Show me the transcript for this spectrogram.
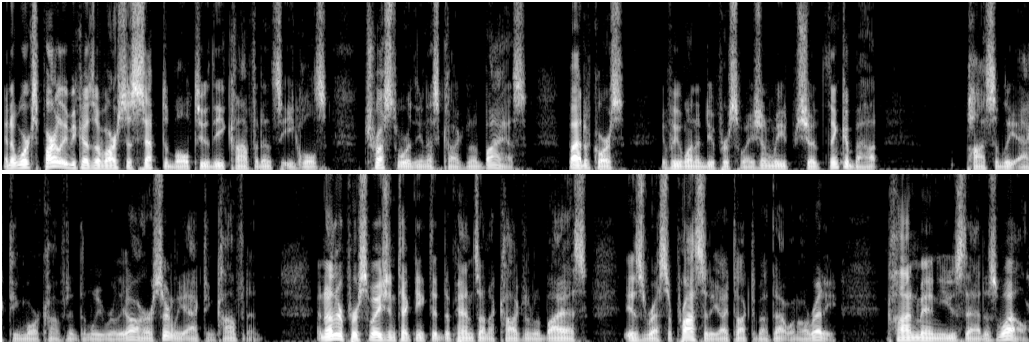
And it works partly because of our susceptible to the confidence equals trustworthiness cognitive bias. But of course, if we want to do persuasion, we should think about possibly acting more confident than we really are, or certainly acting confident. Another persuasion technique that depends on a cognitive bias is reciprocity. I talked about that one already. Con men use that as well.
